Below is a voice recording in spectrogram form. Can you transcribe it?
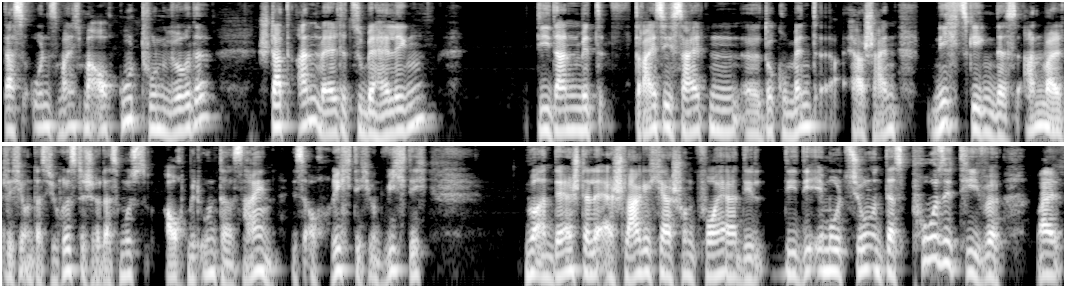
das uns manchmal auch gut tun würde, statt Anwälte zu behelligen, die dann mit 30 Seiten äh, Dokument erscheinen. Nichts gegen das Anwaltliche und das Juristische, das muss auch mitunter sein, ist auch richtig und wichtig. Nur an der Stelle erschlage ich ja schon vorher die, die, die Emotion und das Positive, weil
